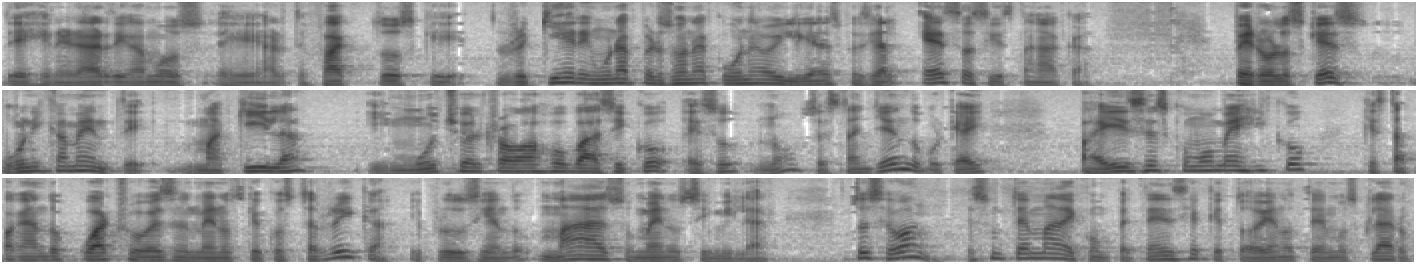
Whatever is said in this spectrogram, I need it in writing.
de, generar, digamos, eh, artefactos que requieren una persona con una habilidad especial, esas sí están acá. Pero los que es únicamente maquila y mucho del trabajo básico, eso no, se están yendo porque hay países como México que está pagando cuatro veces menos que Costa Rica y produciendo más o menos similar. Entonces se van. Es un tema de competencia que todavía no tenemos claro.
